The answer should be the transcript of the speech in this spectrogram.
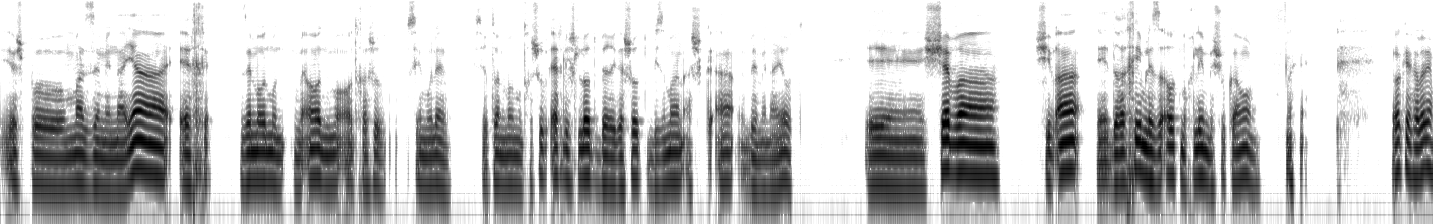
יש פה מה זה מניה, איך, זה מאוד מאוד מאוד מאוד חשוב, שימו לב, סרטון מאוד מאוד חשוב, איך לשלוט ברגשות בזמן השקעה במניות. אה, שבע, שבעה אה, דרכים לזהות נוכלים בשוק ההון. אוקיי חברים,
